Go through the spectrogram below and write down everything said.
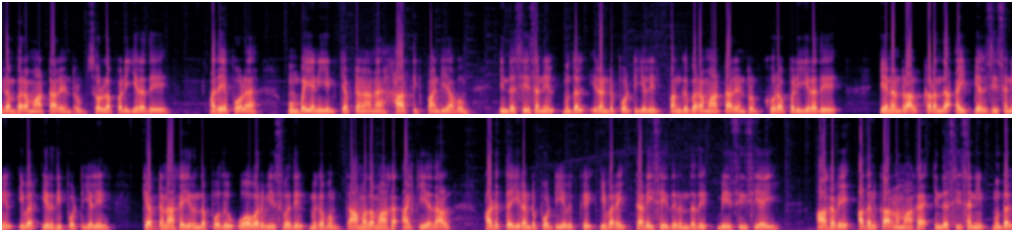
இடம்பெற மாட்டார் என்றும் சொல்லப்படுகிறது. அதேபோல மும்பை அணியின் கேப்டனான ஹார்திக் பாண்டியாவும் இந்த சீசனில் முதல் இரண்டு போட்டிகளில் பங்கு பெற மாட்டார் என்றும் கூறப்படுகிறது. ஏனென்றால் கடந்த ஐபிஎல் சீசனில் இவர் இறுதிப் போட்டிகளில் கேப்டனாக இருந்தபோது ஓவர் வீசுவதில் மிகவும் தாமதமாக ஆக்கியதால் அடுத்த இரண்டு போட்டிகளுக்கு இவரை தடை செய்திருந்தது பிசிசிஐ ஆகவே அதன் காரணமாக இந்த சீசனின் முதல்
